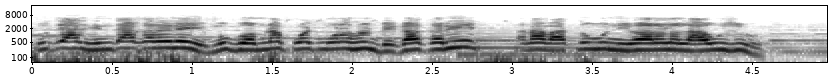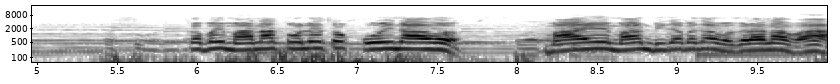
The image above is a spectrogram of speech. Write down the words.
તું ત્યાં ચિંતા કરે નહીં. હું ગોમના પોચ માણસોને ભેગા કરી અને આ વાતનું હું નિવારણ લાવું છું. કે ભાઈ માના તોલે તો કોઈ ના આવે. માં એ માન બીજા બધા વગડાના વા.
